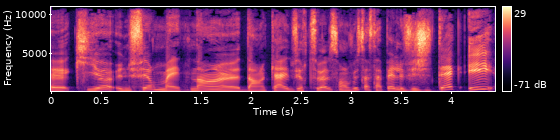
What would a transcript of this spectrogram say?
euh, qui a une firme maintenant euh, d'enquête virtuelle, si on veut. Ça s'appelle Vigitech. Et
